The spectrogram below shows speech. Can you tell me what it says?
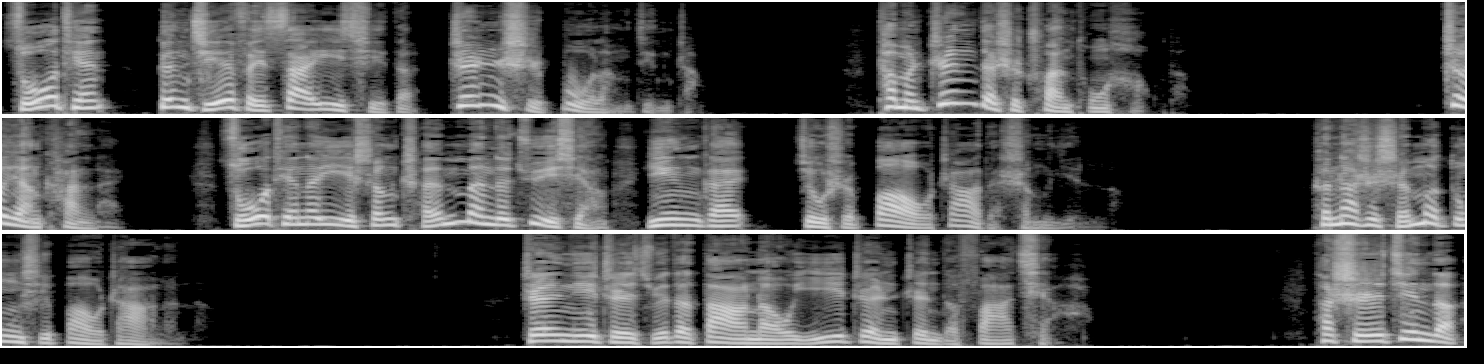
昨天跟劫匪在一起的真是布朗警长，他们真的是串通好的。这样看来，昨天那一声沉闷的巨响，应该就是爆炸的声音。可那是什么东西爆炸了呢？珍妮只觉得大脑一阵阵的发卡，她使劲的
